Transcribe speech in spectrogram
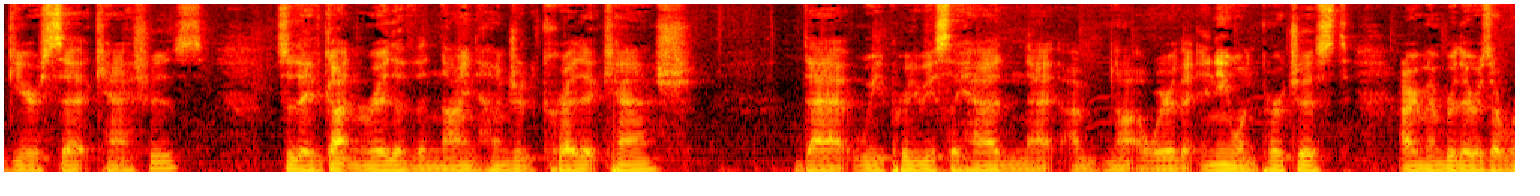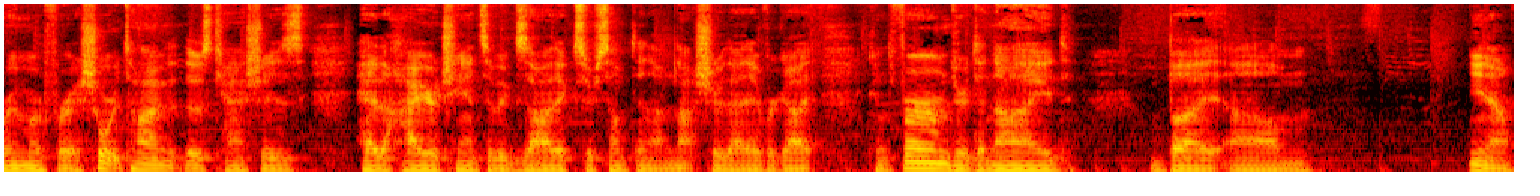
gear set caches. So they've gotten rid of the 900 credit cache that we previously had and that I'm not aware that anyone purchased. I remember there was a rumor for a short time that those caches had a higher chance of exotics or something. I'm not sure that ever got confirmed or denied, but um, you know,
